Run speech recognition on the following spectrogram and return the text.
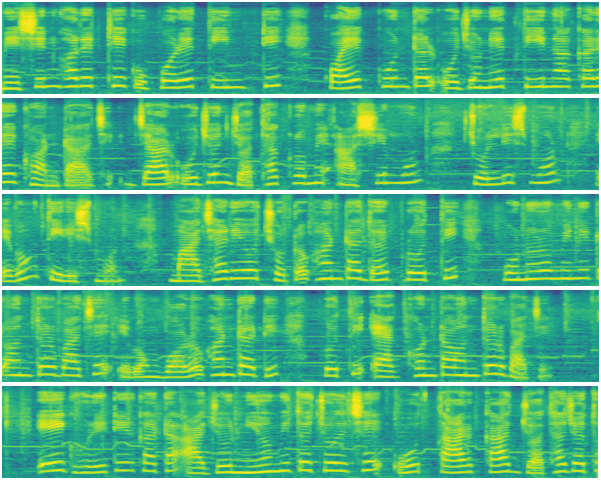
মেশিন ঘরের ঠিক উপরে তিনটি কয়েক কুইন্টাল ওজনের তিন আকারের ঘণ্টা আছে, যার ওজন যথাক্রমে আশি মন, চল্লিশ মন এবং তিরিশ মন। মাঝারি ও ছোট ঘণ্টাদ্বয় প্রতি পনেরো মিনিট অন্তর বাজে এবং বড় ঘণ্টাটি প্রতি এক ঘণ্টা অন্তর বাজে। এই ঘড়িটির কাটা আজও নিয়মিত চলছে ও তার কাজ যথাযথ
